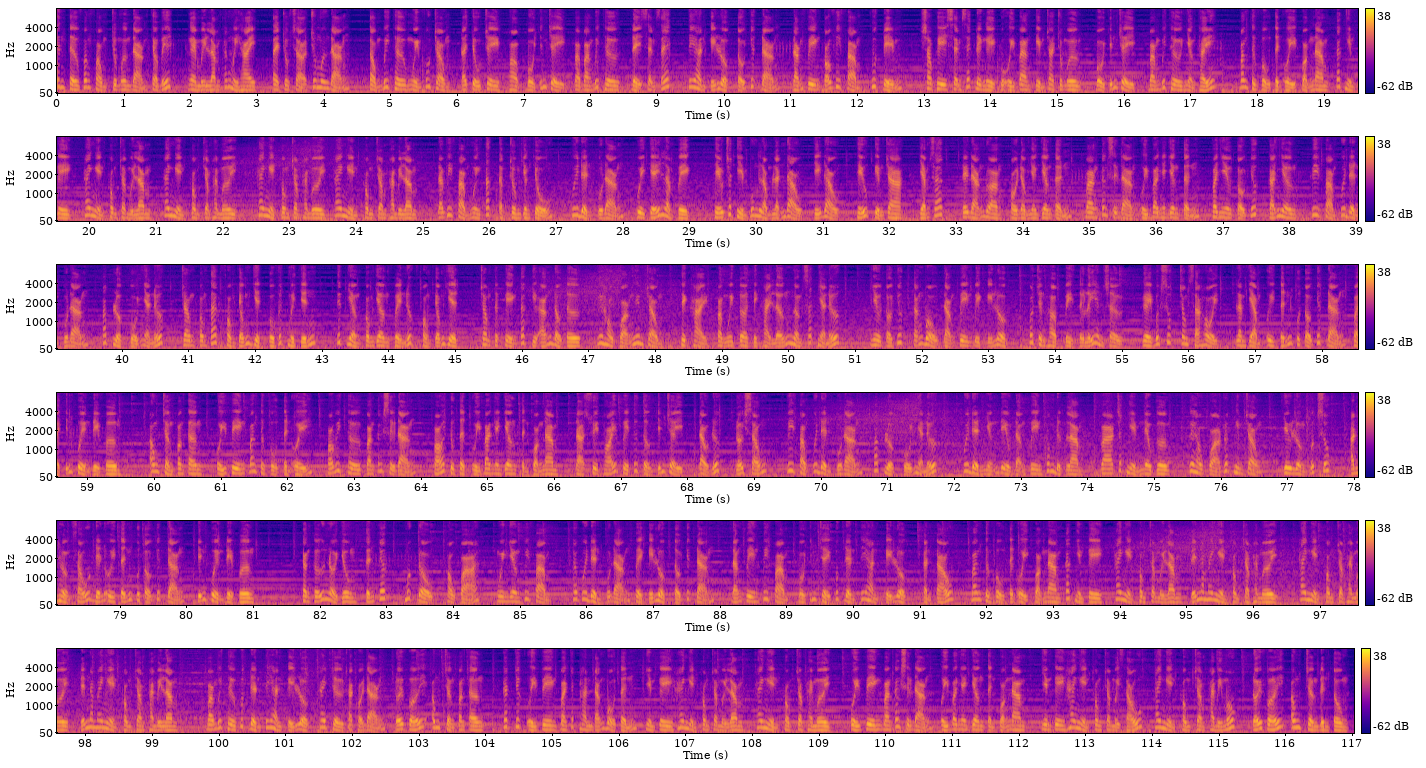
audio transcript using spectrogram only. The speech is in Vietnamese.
Tin từ Văn phòng Trung ương Đảng cho biết, ngày 15 tháng 12, tại trụ sở Trung ương Đảng, Tổng Bí thư Nguyễn Phú Trọng đã chủ trì họp Bộ Chính trị và Ban Bí thư để xem xét thi hành kỷ luật tổ chức đảng, đảng viên có vi phạm, khuyết điểm. Sau khi xem xét đề nghị của Ủy ban Kiểm tra Trung ương, Bộ Chính trị, Ban Bí thư nhận thấy Ban Thường vụ tỉnh ủy Quảng Nam các nhiệm kỳ 2015-2020, 2020-2025 đã vi phạm nguyên tắc tập trung dân chủ, quy định của đảng, quy chế làm việc, thiếu trách nhiệm buông lỏng lãnh đạo, chỉ đạo, thiếu kiểm tra, giám sát để đảng đoàn, Hội đồng Nhân dân tỉnh, Ban cán sự đảng, Ủy ban Nhân dân tỉnh và nhiều tổ chức cá nhân vi phạm quy định của đảng, pháp luật của nhà nước trong công tác phòng chống dịch COVID-19, tiếp nhận công dân về nước phòng chống dịch, trong thực hiện các dự án đầu tư gây hậu quả nghiêm trọng, thiệt hại và nguy cơ thiệt hại lớn ngân sách nhà nước. Nhiều tổ chức cán bộ đảng viên bị kỷ luật, có trường hợp bị xử lý hình sự, gây bức xúc trong xã hội, làm giảm uy tín của tổ chức đảng và chính quyền địa phương. Ông Trần Văn Tân, Ủy viên Ban Thường vụ tỉnh ủy, Phó Bí thư Ban cán sự Đảng, Phó Chủ tịch Ủy ban nhân dân tỉnh Quảng Nam đã suy thoái về tư tưởng chính trị, đạo đức, lối sống, vi phạm quy định của Đảng, pháp luật của nhà nước, quy định những điều đảng viên không được làm và trách nhiệm nêu gương gây hậu quả rất nghiêm trọng, dư luận bức xúc, ảnh hưởng xấu đến uy tín của tổ chức đảng, chính quyền địa phương. Căn cứ nội dung, tính chất, mức độ, hậu quả, nguyên nhân vi phạm theo quy định của Đảng về kỷ luật tổ chức Đảng, đảng viên vi phạm, Bộ Chính trị quyết định thi hành kỷ luật, cảnh cáo Ban Thường vụ tỉnh ủy Quảng Nam các nhiệm kỳ 2015 đến năm 2020, 2020 đến năm 2025 Ban Bí thư quyết định thi hành kỷ luật khai trừ ra khỏi đảng đối với ông Trần Văn Tân, cách chức ủy viên Ban chấp hành Đảng bộ tỉnh nhiệm kỳ 2015-2020, ủy viên Ban cán sự Đảng, Ủy ban nhân dân tỉnh Quảng Nam nhiệm kỳ 2016-2021 đối với ông Trần Đình Tùng,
